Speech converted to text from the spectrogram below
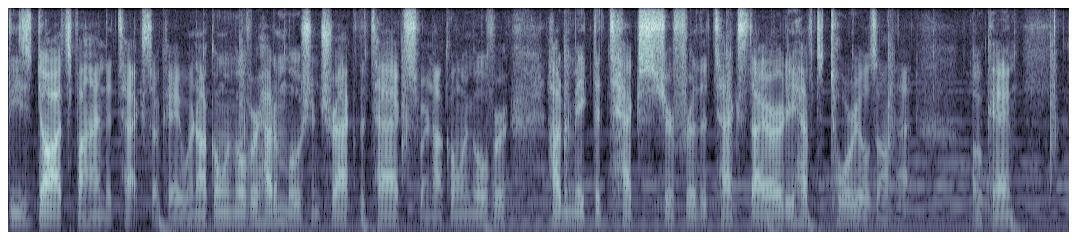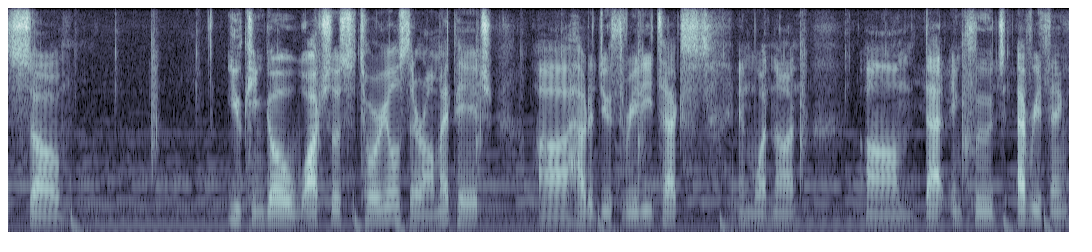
these dots behind the text okay? We're not going over how to motion track the text. We're not going over how to make the texture for the text. I already have tutorials on that okay? So you can go watch those tutorials. They're on my page. Uh, how to do 3D text and whatnot. Um, that includes everything,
